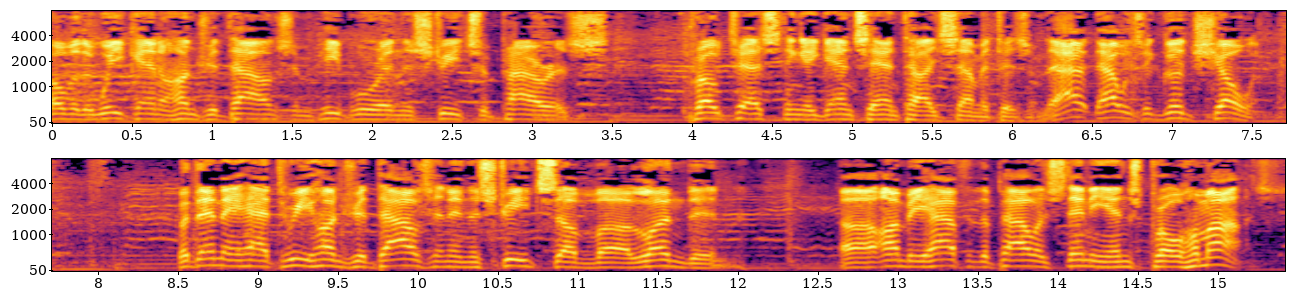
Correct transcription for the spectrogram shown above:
over the weekend, 100,000 people were in the streets of Paris protesting against anti-Semitism. That, that was a good showing. But then they had 300,000 in the streets of uh, London uh, on behalf of the Palestinians pro-Hamas.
